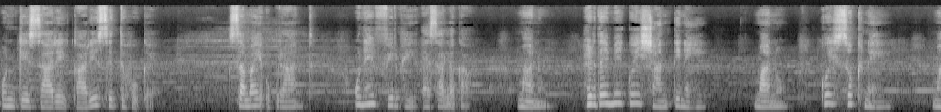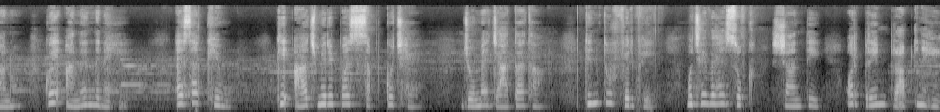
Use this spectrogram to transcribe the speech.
उनके सारे कार्य सिद्ध हो गए। समय उपरांत उन्हें फिर भी ऐसा लगा, मानो, हृदय में कोई शांति नहीं, मानो, कोई सुख नहीं, मानो, कोई आनंद नहीं। ऐसा क्यों कि आज मेरे पास सब कुछ है, जो मैं चाहता था, किंतु फिर भी मुझे वह सुख शांति और प्रेम प्राप्त नहीं।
